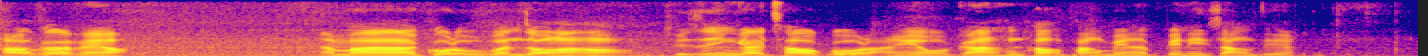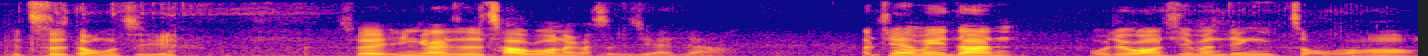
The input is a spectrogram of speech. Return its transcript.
好，各位朋友，那么过了五分钟了哈，其实应该超过了，因为我刚刚到旁边的便利商店去吃东西，所以应该是超过那个时间这样。那既然没单，我就往西门町走了哈，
